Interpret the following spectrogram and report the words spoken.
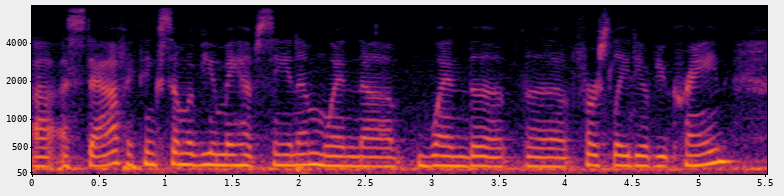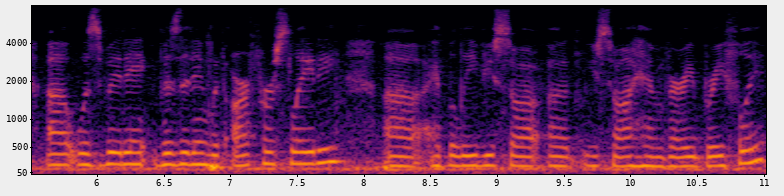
uh, a staff. I think some of you may have seen him when uh, when the the First Lady of Ukraine uh, was visiting visiting with our First Lady. I believe you saw you saw him very briefly.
